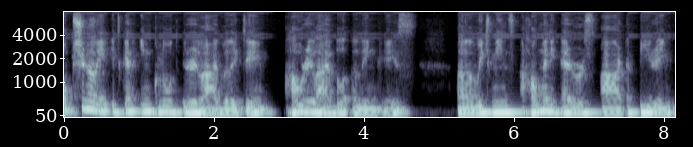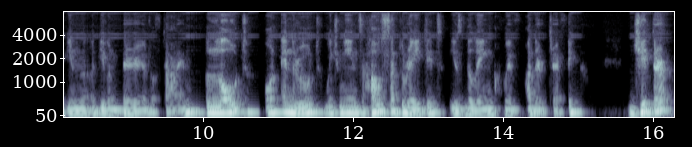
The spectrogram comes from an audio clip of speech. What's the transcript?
Optionally, it can include reliability, how reliable a link is, uh, which means how many errors are appearing in a given period of time. Load on en route, which means how saturated is the link with other traffic. Jitter,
